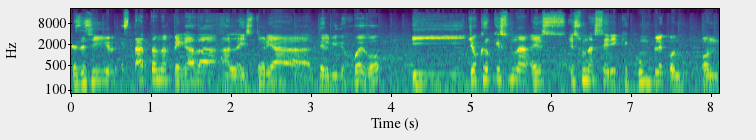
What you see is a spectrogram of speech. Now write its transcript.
Es decir, está tan apegada a la historia del videojuego y yo creo que es una, es, es una serie que cumple con, con,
